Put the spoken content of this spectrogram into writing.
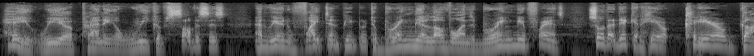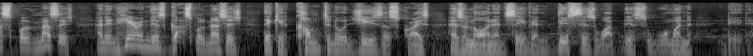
Hey, we are planning a week of services and we are inviting people to bring their loved ones, bring their friends, so that they can hear a clear gospel message and in hearing this gospel message, they can come to know Jesus Christ as Lord and Savior. And this is what this woman did.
